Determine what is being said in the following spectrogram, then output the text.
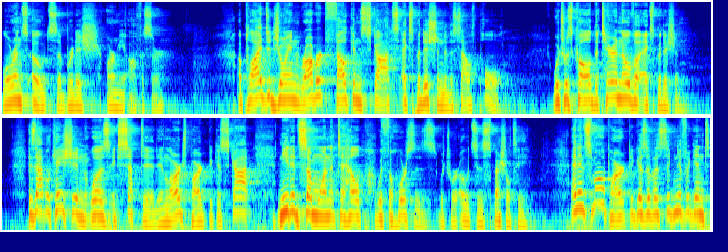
Lawrence Oates, a British Army officer, applied to join Robert Falcon Scott's expedition to the South Pole, which was called the Terra Nova Expedition. His application was accepted in large part because Scott needed someone to help with the horses, which were Oates' specialty, and in small part because of a significant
